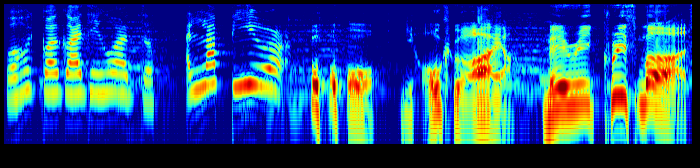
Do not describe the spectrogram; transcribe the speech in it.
我会乖乖听话的。I love you。吼吼吼，你好可爱啊！Merry Christmas。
